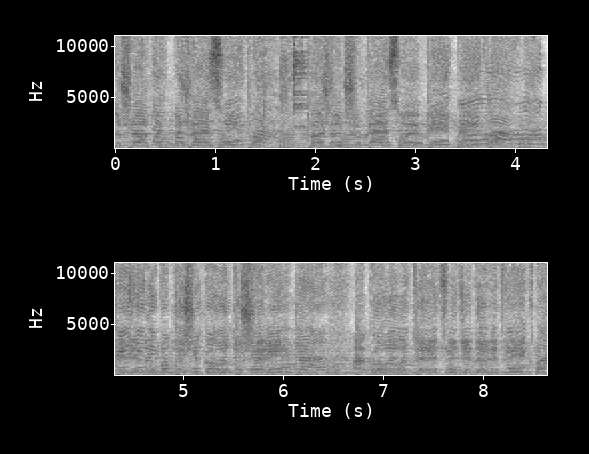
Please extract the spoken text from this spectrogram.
душа тут бажає світла, кожен шукає своє бік-бікла. Підійди поближче, коли душа рідна, а коли летить, відійди від вікна.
